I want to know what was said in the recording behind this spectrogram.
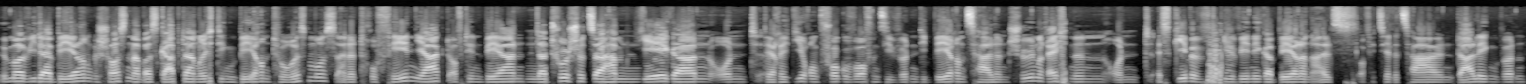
immer wieder Bären geschossen, aber es gab da einen richtigen Bärentourismus, eine Trophäenjagd auf den Bären. Naturschützer haben Jägern und der Regierung vorgeworfen, sie würden die Bärenzahlen schön rechnen und es gäbe viel weniger Bären als offizielle Zahlen darlegen würden.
